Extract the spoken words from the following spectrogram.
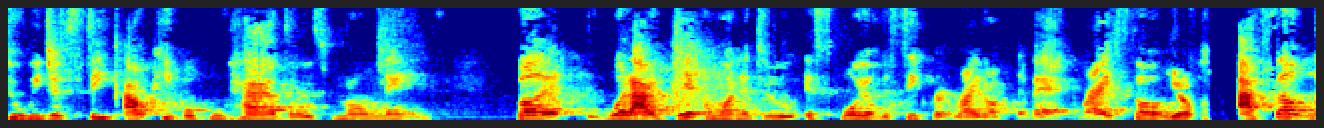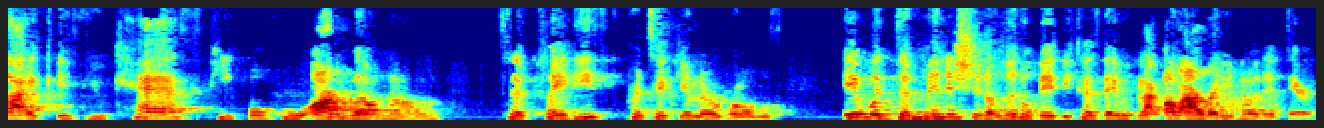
do we just seek out people who have those known names? But what I didn't want to do is spoil the secret right off the bat, right? So yep. I felt like if you cast people who are well known to play these particular roles, it would diminish it a little bit because they would be like, oh, I already know that they're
